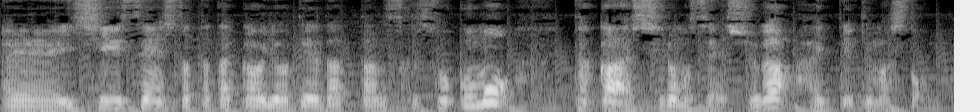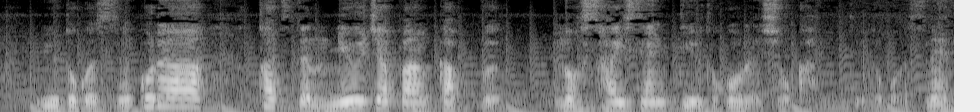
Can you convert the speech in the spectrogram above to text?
えー、石井選手と戦う予定だったんですけど、そこも高橋宏夢選手が入ってきますというところですね。これはかつてのニュージャパンカップの再戦っていうところでしょうかっていうところですね。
